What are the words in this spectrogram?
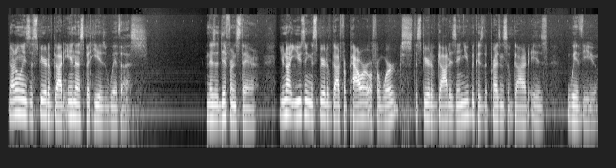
Not only is the Spirit of God in us, but He is with us. And there's a difference there. You're not using the Spirit of God for power or for works. The Spirit of God is in you because the presence of God is with you.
